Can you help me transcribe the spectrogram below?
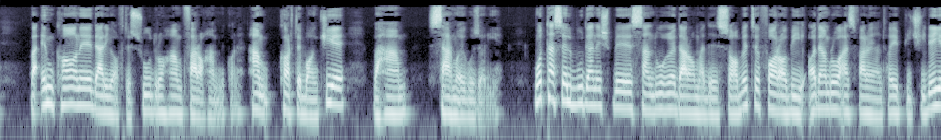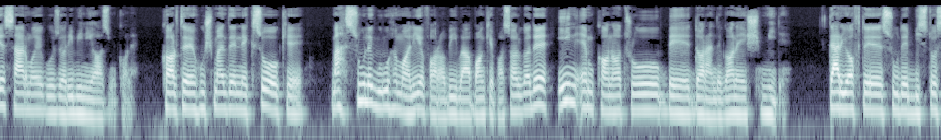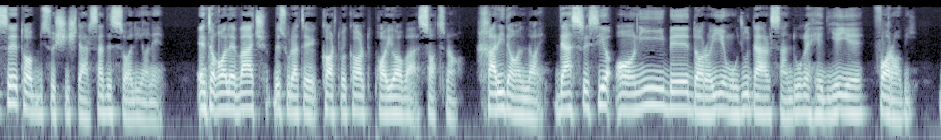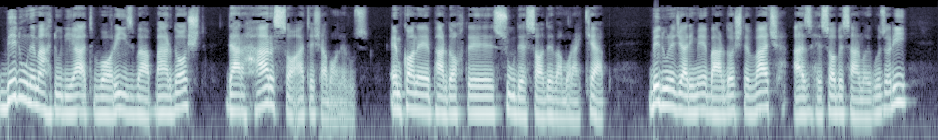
و امکان دریافت سود رو هم فراهم می‌کنه. هم کارت بانکیه و هم سرمایه گذاریه متصل بودنش به صندوق درآمد ثابت فارابی آدم رو از فرایندهای پیچیده سرمایه گذاری بی نیاز می‌کنه. کارت هوشمند نکسو که محصول گروه مالی فارابی و بانک پاسارگاده این امکانات رو به دارندگانش میده. دریافت سود 23 تا 26 درصد سالیانه انتقال وجه به صورت کارت به کارت پایا و ساتنا خرید آنلاین. دسترسی آنی به دارایی موجود در صندوق هدیه فارابی. بدون محدودیت واریز و برداشت در هر ساعت شبانه روز. امکان پرداخت سود ساده و مرکب. بدون جریمه برداشت وجه از حساب سرمایه گذاری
